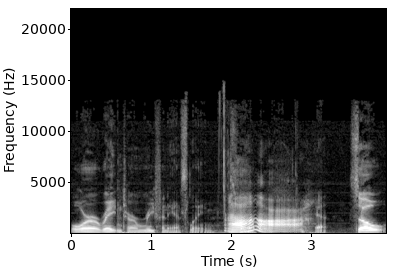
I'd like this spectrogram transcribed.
or a rate and term refinance lien. So, ah, yeah. So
